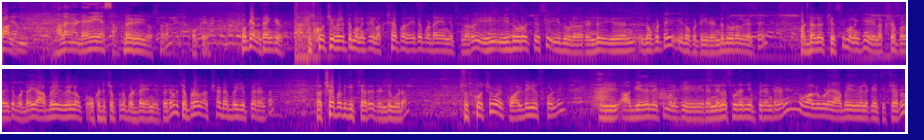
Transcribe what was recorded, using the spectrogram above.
పాలు. మేము డైరీ చేస్తాం. డైరీ వస్తారా ఓకే. ఓకేనా థ్యాంక్ యూ చూసుకోవచ్చు ఇవైతే మనకి లక్ష పది అయితే పడ్డాయి అని చెప్తున్నారు. ఈ ఈ దూడ వచ్చేసి ఈ దూడ రెండు ఇది రెండు- ఇదొకటి ఇదొకటి. ఈ రెండు దూడలు అయితే పడ్డాలు వచ్చేసి మనకి లక్ష పది అయితే పడ్డాయి. యాభై ఐదు వేలు ఒక- ఒకటి చొప్పున పడ్డాయి అని చెప్పారు. చెప్పడం లక్ష డెబ్బై చెప్పారంట. లక్ష పదికి ఇచ్చారు రెండు కూడా. చూసుకోవచ్చు. మరి క్వాలిటీ చూసుకోండి. ఈ ఆ గేదెలు అయితే మనకి రెండు నెలలు చూడని చెప్పారంట కానీ వాళ్ళు కూడా యాభై ఐదు వేలకి అయితే ఇచ్చారు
